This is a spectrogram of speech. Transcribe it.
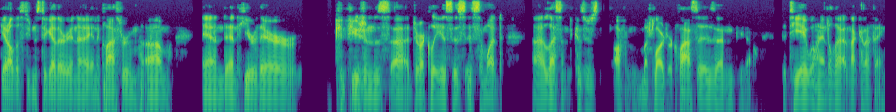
get all the students together in a in a classroom um, and and hear their confusions uh, directly is, is, is somewhat uh, lessened because there's often much larger classes and you know the TA will handle that and that kind of thing.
